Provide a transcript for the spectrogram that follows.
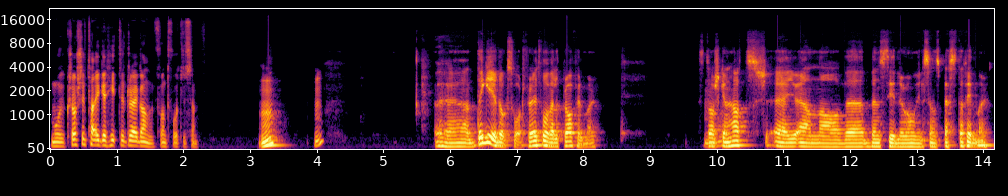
mot Crushing Tiger Hit the Dragon från 2000. Mm. Mm. Eh, det är ju dock svårt, för det är två väldigt bra filmer. Starsky and Hutch är ju en av eh, Ben Stiller och Wilsons bästa filmer.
